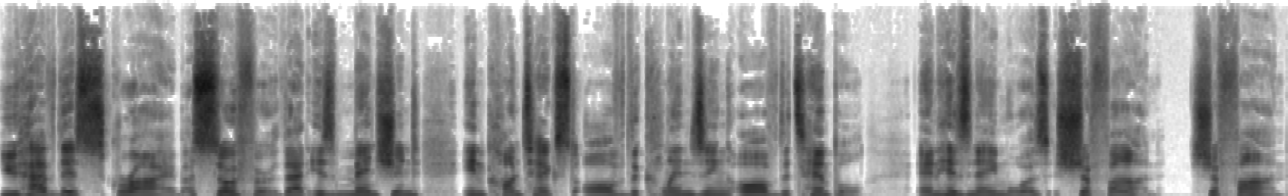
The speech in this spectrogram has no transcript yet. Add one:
you have this scribe, a sofer, that is mentioned in context of the cleansing of the temple. And his name was Shaphan. Shaphan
